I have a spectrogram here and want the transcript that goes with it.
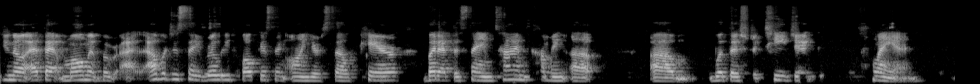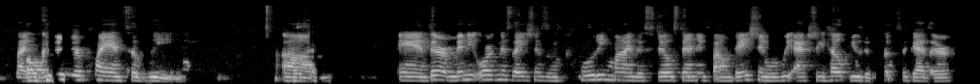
you know, at that moment. But I, I would just say really focusing on your self care, but at the same time coming up um, with a strategic plan. Like, okay. what is your plan to leave? Um. And there are many organizations, including mine, the Still Standing Foundation, where we actually help you to put together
